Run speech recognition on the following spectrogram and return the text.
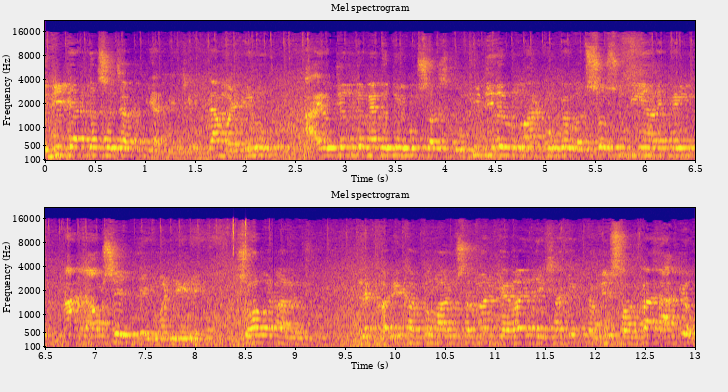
ત્યાં દસ હજાર રૂપિયા આપીએ છે એટલા મંડીનું આયોજન તો મેં બધું એવું સરસ ગોઠવી દીધેલું માળખું કે વર્ષો સુધી આને કંઈ આંચ આવશે જ નહીં મંડળીને સો બનાવ્યો છું એટલે ખરેખર તો મારું સન્માન કહેવાય દેશાથી તમે સહકાર આપ્યો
